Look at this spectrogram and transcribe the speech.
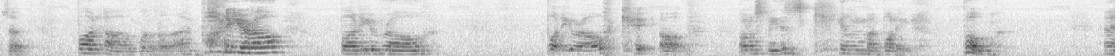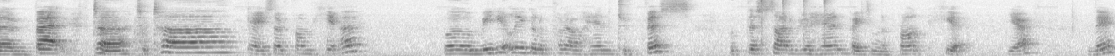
So body, uh, body roll, body roll, body roll, kick up. Honestly, this is killing my body. Boom. And then back, ta ta ta. Okay, so from here, we're immediately going to put our hand to fists with this side of your hand facing the front here. Yeah? Then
